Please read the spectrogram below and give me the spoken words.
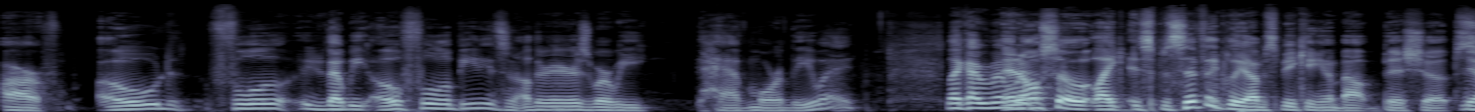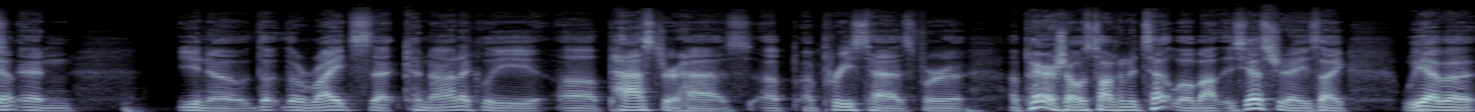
are owed full that we owe full obedience and other areas where we have more leeway? Like I remember and also like specifically i'm speaking about bishops Yep. and you know the, the rights that canonically a pastor has a, a priest has for a, a parish i was talking to tetlow about this yesterday he's like we have a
